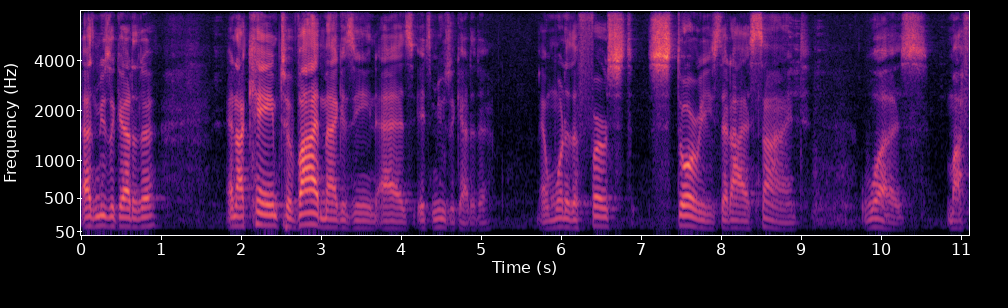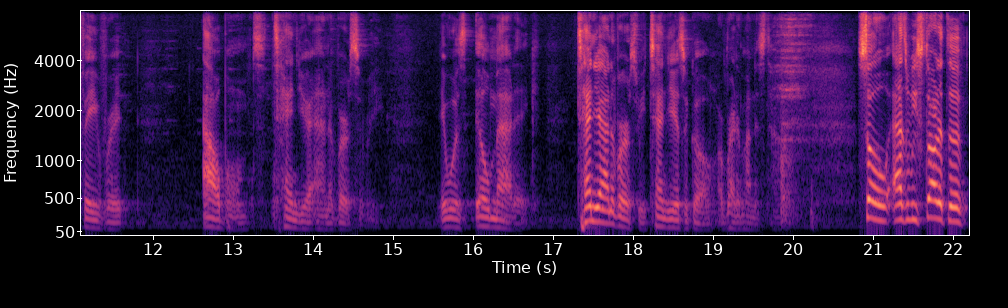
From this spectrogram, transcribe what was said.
as music editor, and I came to Vibe magazine as its music editor. And one of the first stories that I assigned was my favorite album's 10 year anniversary. It was Illmatic. 10 year anniversary, 10 years ago, right around this time. So as we started to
